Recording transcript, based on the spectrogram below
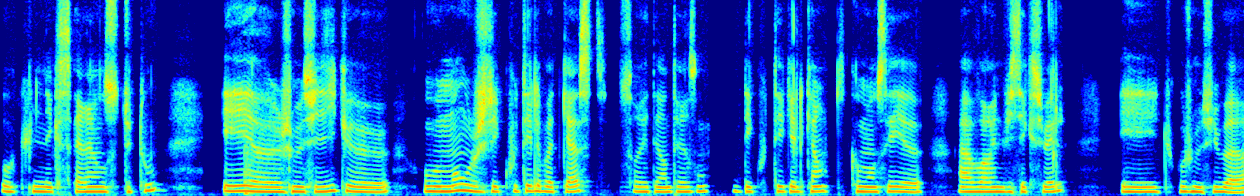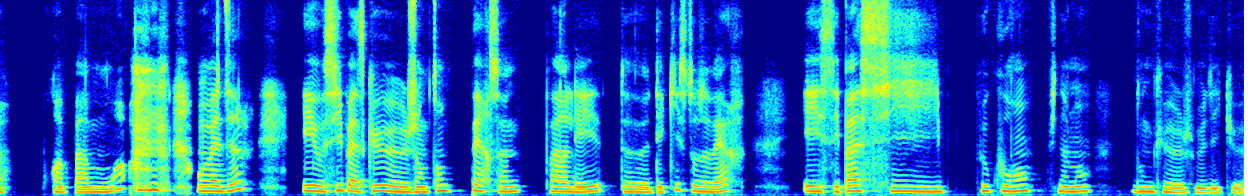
aucune expérience du tout. Et euh, je me suis dit que au moment où j'écoutais le podcast, ça aurait été intéressant d'écouter quelqu'un qui commençait euh, à avoir une vie sexuelle. Et du coup, je me suis bah, pourquoi pas moi, on va dire. Et aussi parce que euh, j'entends personne parler de, des kystes aux ovaires. Et c'est pas si peu courant, finalement. Donc, euh, je me dis que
